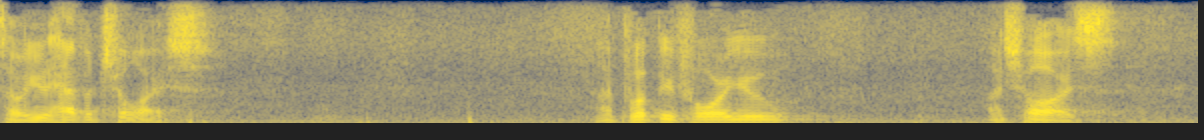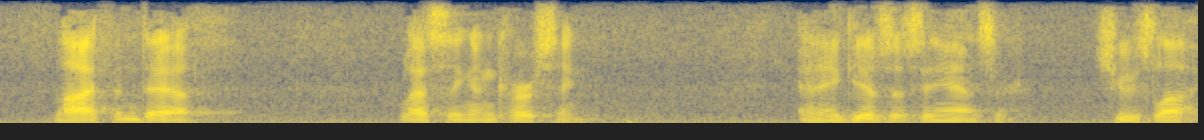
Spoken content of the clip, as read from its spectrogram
So you have a choice. I put before you a choice life and death, blessing and cursing. And He gives us the answer choose life.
